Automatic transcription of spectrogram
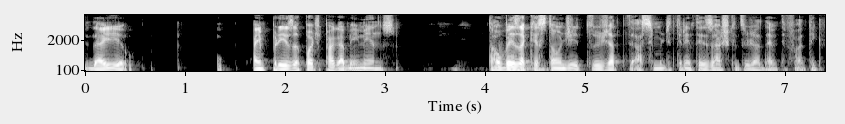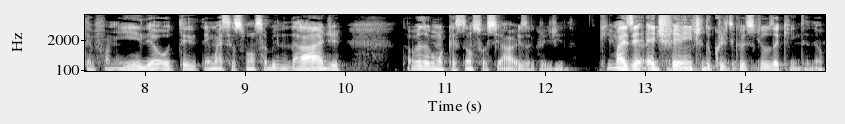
daí a empresa pode pagar bem menos. Talvez a questão de tu já acima de 30 eles acham que tu já deve ter, ter que ter família ou ter, tem mais responsabilidade. Talvez alguma questão social, eles acreditam. Que Mas é, é diferente do critical skills aqui, entendeu?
